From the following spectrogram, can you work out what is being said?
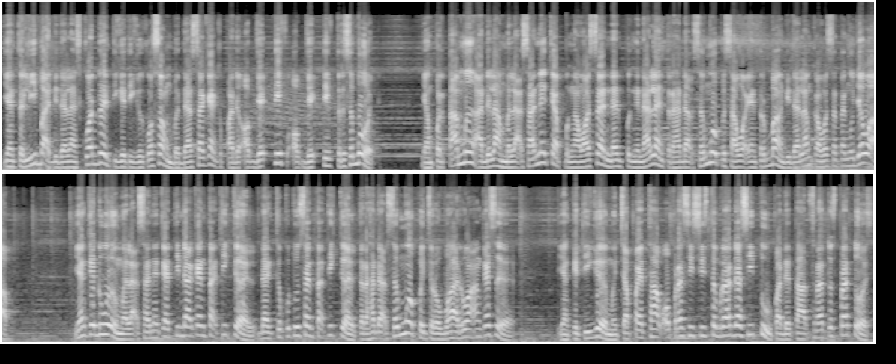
yang terlibat di dalam skuadron 330 berdasarkan kepada objektif-objektif tersebut. Yang pertama adalah melaksanakan pengawasan dan pengenalan terhadap semua pesawat yang terbang di dalam kawasan tanggungjawab. Yang kedua, melaksanakan tindakan taktikal dan keputusan taktikal terhadap semua pencerobohan ruang angkasa. Yang ketiga, mencapai tahap operasi sistem radar situ pada tahap 100%.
